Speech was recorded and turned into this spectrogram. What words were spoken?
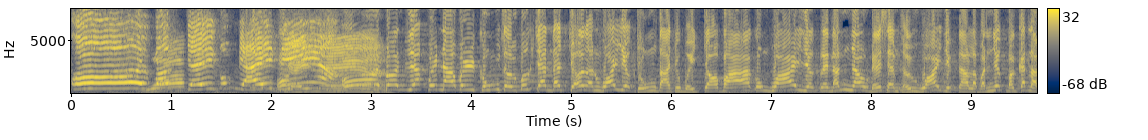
Ôi, Wow. bên chị cũng vậy Vậy nè. Ôi bên Jack với Nabi cũng từ bức tranh đã trở thành quái vật. Chúng ta chuẩn bị cho ba con quái vật này đánh nhau Để xem thử quái vật nào là mạnh nhất Bằng cách là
